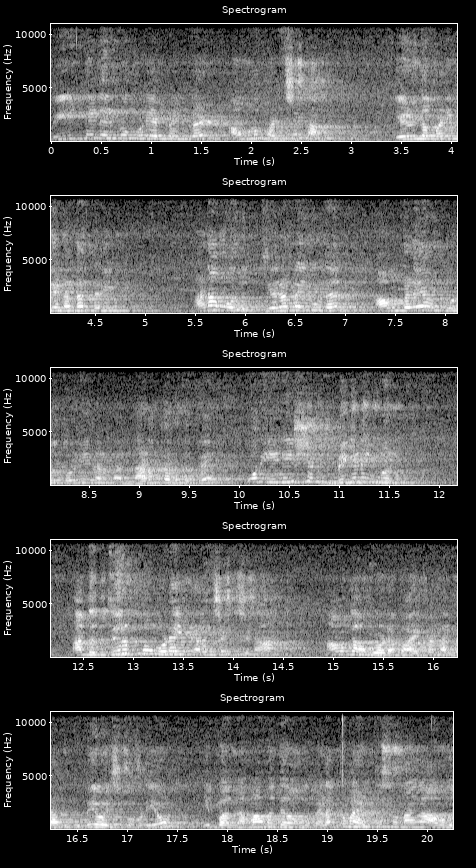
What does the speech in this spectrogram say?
வீட்டில் இருக்கக்கூடிய பெண்கள் அவங்களும் படிச்சிருக்காங்க. எழுத படிக்க நல்லா தெரியும். ஆனா ஒரு திறமையுடன் அவங்களே அவங்களோட தொழிலை ந- நடத்துறதுக்கு ஒரு இனிஷியல் பிகினிங் வேணும். அந்த திருப்பு முனை கிடைச்சிருச்சுன்னா அவங்க அவங்களோட வாய்ப்பை நல்லா உபயோகிச்சுக்க முடியும். இப்போ அந்த அம்மா வந்து அவங்க விளக்கமாக எடுத்து சொன்னாங்க. அவங்க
